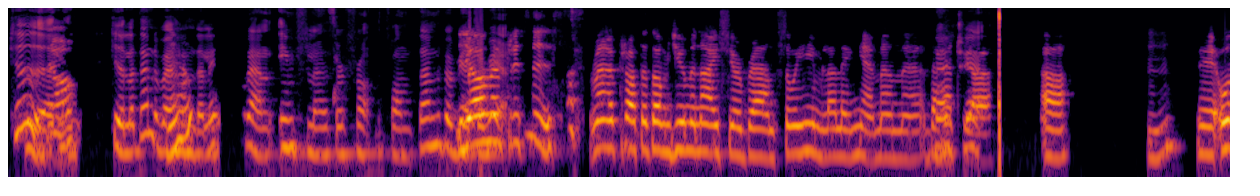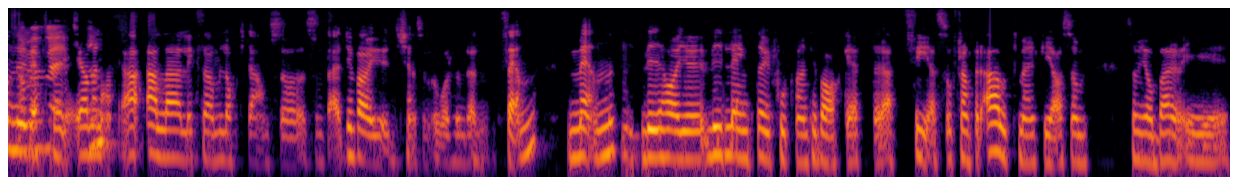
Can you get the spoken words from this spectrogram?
Kul! Ja. Kul att det ändå börjar mm. hända lite på den influencer-fronten för B2B. Ja, men precis. Man har pratat om humanize your brand så himla länge, men eh, det här tror jag, ja. Mm. Eh, och nu ja, efter ja, men, alla liksom lockdowns och sånt där, det var ju, det känns som århundraden sen. Men mm. vi, har ju, vi längtar ju fortfarande tillbaka efter att ses och framför allt märker jag som, som jobbar i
